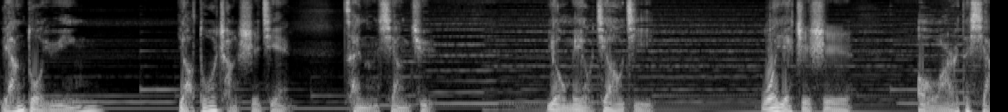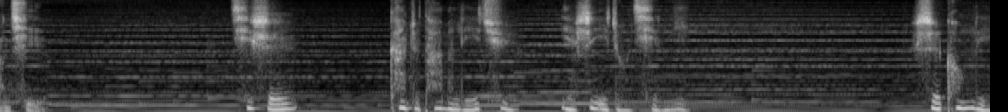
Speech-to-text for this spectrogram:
两朵云要多长时间才能相聚？有没有交集？我也只是偶尔的想起。其实，看着他们离去，也是一种情谊。时空里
